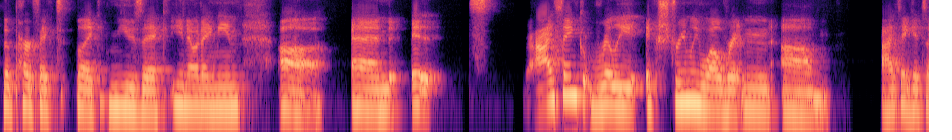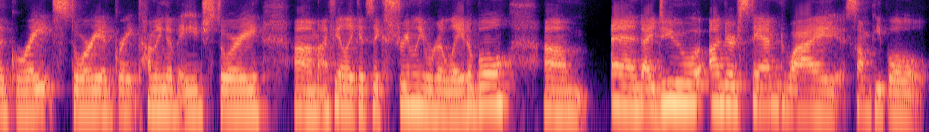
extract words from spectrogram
the perfect like music, you know what I mean? Uh, and it's, I think, really extremely well written. Um, I think it's a great story, a great coming of age story. Um, I feel like it's extremely relatable. Um, and I do understand why some people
